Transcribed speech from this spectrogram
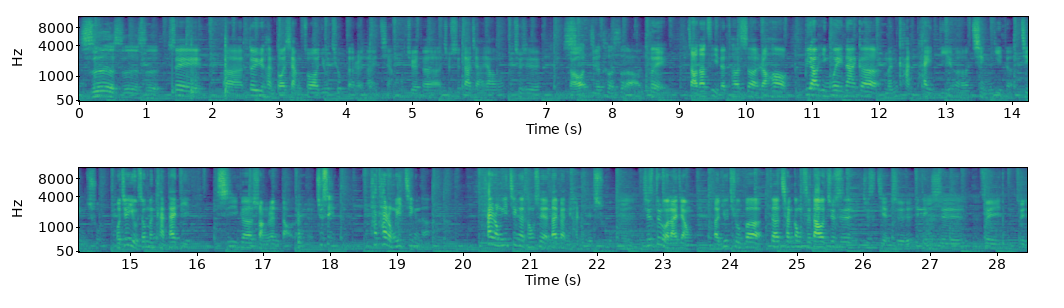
的。是是是，所以，呃，对于很多想做 YouTube 的人来讲，我觉得就是大家要就是找到这个特色啊。对找到自己的特色，然后不要因为那个门槛太低而轻易的进出。我觉得有时候门槛太低是一个双刃刀来的，就是它太容易进了，太容易进的同时也代表你很容易出。嗯，其实对我来讲，呃，YouTuber 的成功之道就是就是坚持，一定是最最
